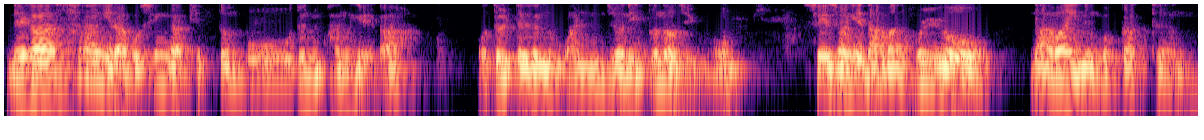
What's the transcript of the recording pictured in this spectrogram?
내가 사랑이라고 생각했던 모든 관계가 어떨 때는 완전히 끊어지고 세상에 나만 홀로 남아있는 것 같은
